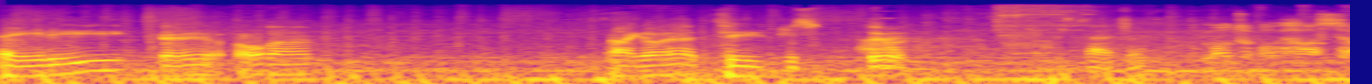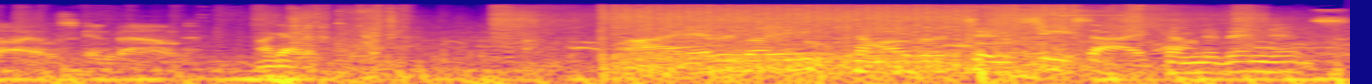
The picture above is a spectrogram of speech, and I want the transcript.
80. Okay, hold on. Alright, go ahead, T. Just do it. Gotcha. Multiple hostiles inbound. I got it. Alright, everybody, come over to Seaside. Come to Vengeance.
